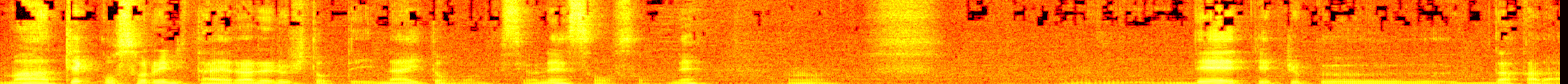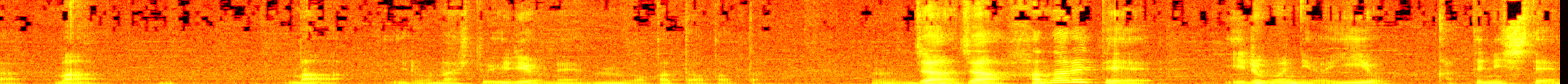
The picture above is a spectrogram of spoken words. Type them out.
まあ結構それに耐えられる人っていないと思うんですよねそうそうね。うん、で結局だからまあまあいろんな人いるよね。うん分かった分かった、うん、じゃあじゃあ離れている分にはいいよ。勝手にして。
